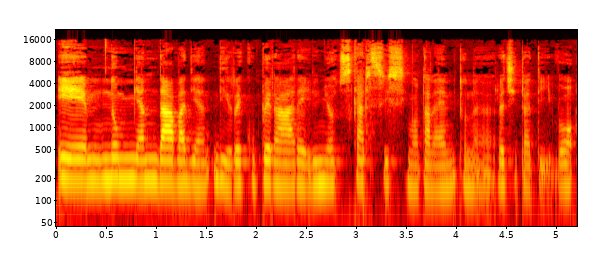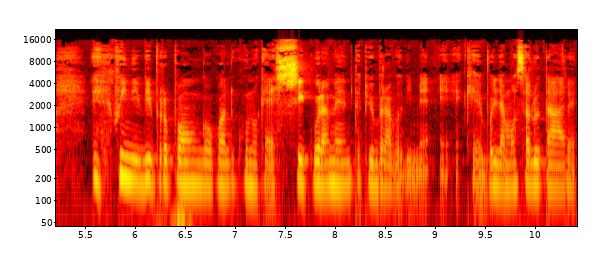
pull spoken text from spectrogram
e non mi andava di, di recuperare il mio scarsissimo talento recitativo. E quindi vi propongo qualcuno che è sicuramente più bravo di me e che vogliamo salutare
